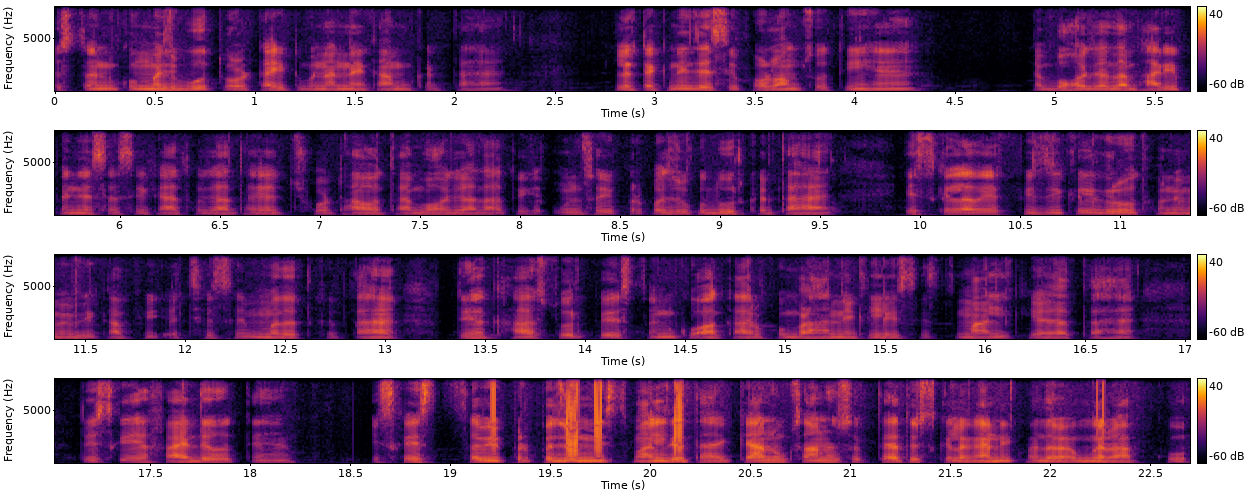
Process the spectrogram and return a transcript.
स्तन को मज़बूत और टाइट बनाने का काम करता है। लटकने जैसी प्रॉब्लम्स होती हैं, या बहुत ज़्यादा भारीपन जैसा शिकायत हो जाता है, या छोटा होता है बहुत ज़्यादा तो यह उन सभी पर्पज़ों को दूर करता है। इसके अलावा यह फ़िज़िकल ग्रोथ होने में भी काफ़ी अच्छे से मदद करता है। तो यह खास तौर पे स्तन को आकार को बढ़ाने के लिए इसे इस्तेमाल किया जाता है। तो इसके यह फ़ायदे होते हैं। इसका इस सभी पर्पज़ों में इस्तेमाल करता है क्या नुकसान हो सकता है? तो इसके लगाने के मतलब अगर आपको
